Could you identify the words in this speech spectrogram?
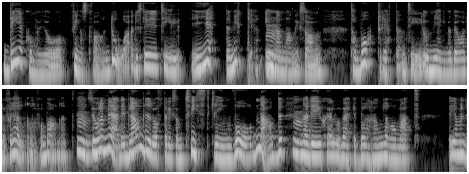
det kommer ju att finnas kvar ändå. Det ska ju till jättemycket innan Mm. man liksom tar bort rätten till umgänge med båda föräldrarna från barnet. Mm. Så jag håller med dig, ibland blir det ofta liksom tvist kring vårdnad Mm. när det i själva verket bara handlar om att ja, men,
